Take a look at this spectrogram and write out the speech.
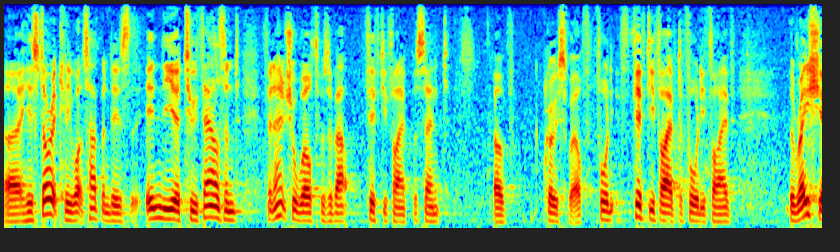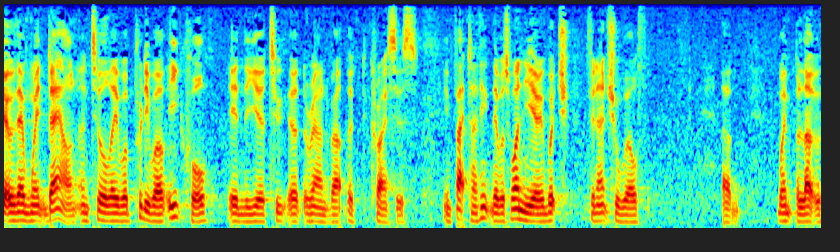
Uh, historically, what's happened is in the year 2000, financial wealth was about 55% of gross wealth, 40, 55 to 45. The ratio then went down until they were pretty well equal in the year two, uh, around about the crisis. In fact, I think there was one year in which financial wealth um, went below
